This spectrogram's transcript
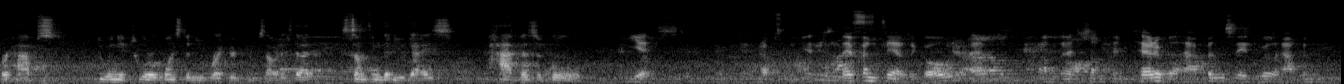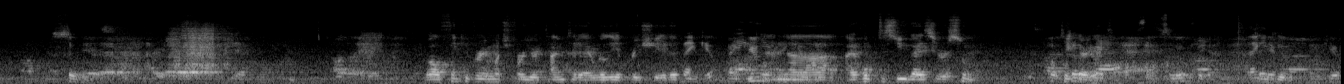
perhaps doing a tour once the new record comes out? Is that something that you guys have as a goal? Yes. Absolutely. Yes, must. definitely as a goal, and unless something terrible happens, it will happen soon. Yeah. Well, thank you very much for your time today. I really appreciate it. Thank you. Thank you. And uh, I hope to see you guys here soon. Take care, guys. Absolutely. Thank, Thank you. you. Thank you.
